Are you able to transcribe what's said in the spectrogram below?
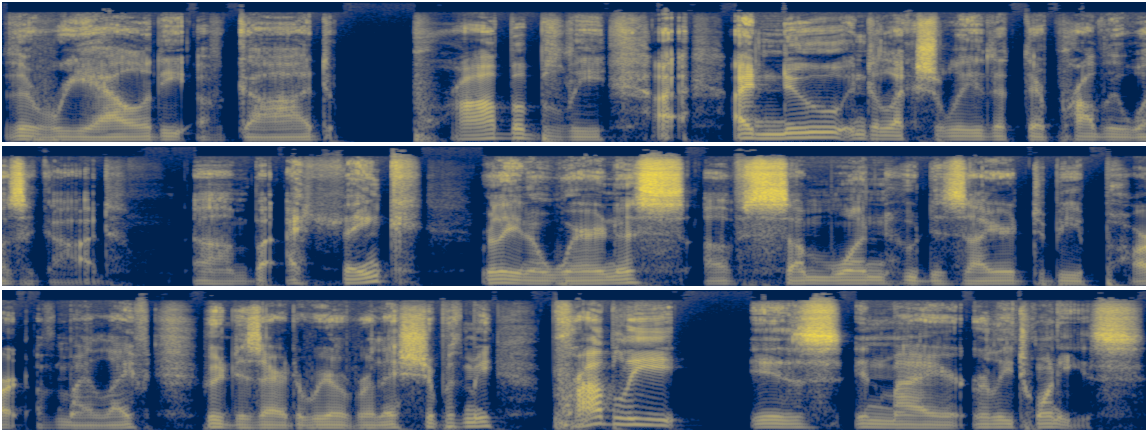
the reality of God. Probably, I, I knew intellectually that there probably was a God, um, but I think really an awareness of someone who desired to be part of my life, who desired a real relationship with me, probably is in my early twenties,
